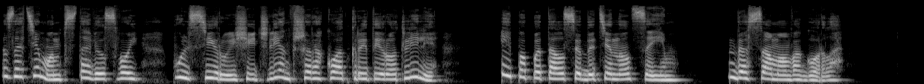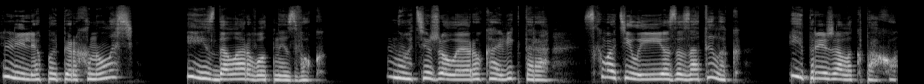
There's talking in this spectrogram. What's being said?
Затем он вставил свой пульсирующий член в широко открытый рот Лили и попытался дотянуться им до самого горла. Лиля поперхнулась и издала рвотный звук. Но тяжелая рука Виктора схватила ее за затылок и прижала к паху.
